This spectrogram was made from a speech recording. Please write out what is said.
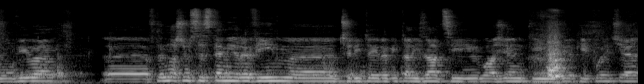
mówiłem. E, W tym naszym systemie Revim, e, czyli tej rewitalizacji łazienki w wielkiej płycie, e,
